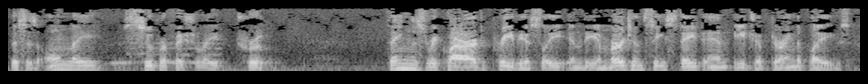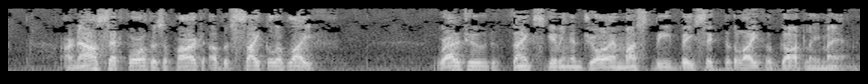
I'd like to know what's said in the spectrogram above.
This is only superficially true things required previously in the emergency state in Egypt during the plagues are now set forth as a part of the cycle of life. Gratitude, thanksgiving, and joy must be basic to the life of godly man.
